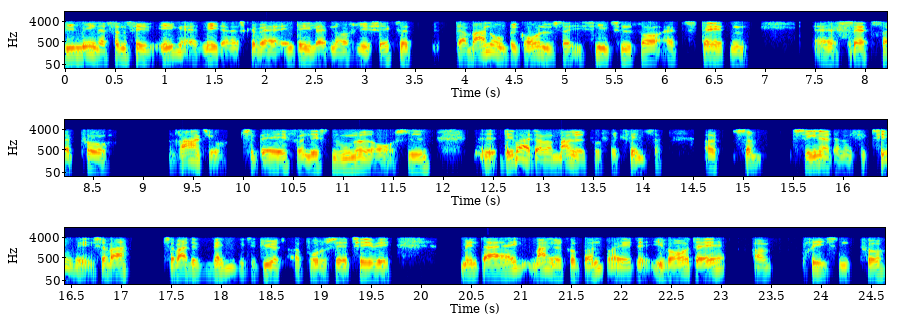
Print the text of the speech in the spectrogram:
vi mener sådan set ikke, at medierne skal være en del af den offentlige sektor. Der var nogle begrundelser i sin tid for, at staten uh, satte sig på radio tilbage for næsten 100 år siden, øh, det var, at der var mangel på frekvenser. Og så senere, da man fik tv, så var, så var det vanvittigt dyrt at producere tv. Men der er ikke mangel på båndbredde i vores dage, og prisen på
